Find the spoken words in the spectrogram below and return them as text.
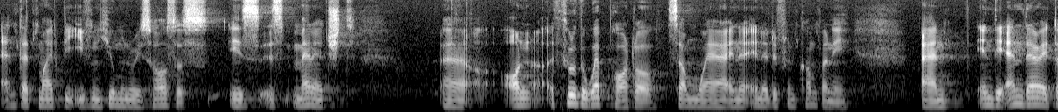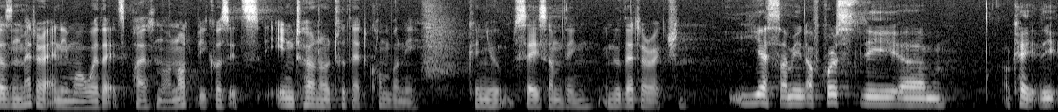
and that might be even human resources, is is managed uh, on through the web portal somewhere in a, in a different company, and in the end, there it doesn't matter anymore whether it's Python or not because it's internal to that company. Can you say something into that direction? Yes, I mean, of course, the um, okay, the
